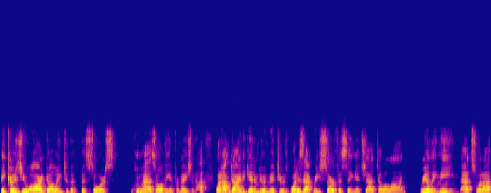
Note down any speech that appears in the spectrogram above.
because you are going to the, the source who has all the information. I, what I'm dying to get him to admit to is what is that resurfacing at Chateau Elan really mean? That's what I,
